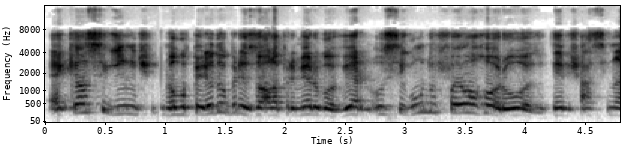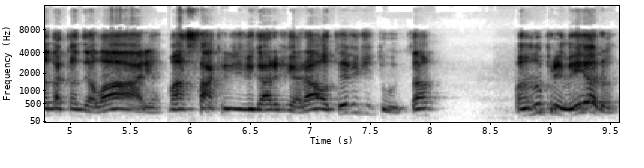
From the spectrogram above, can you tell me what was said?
é que é o seguinte: no período Brizola, primeiro governo, o segundo foi horroroso. Teve chacina da Candelária, massacre de vigário geral, teve de tudo, tá? Mas no primeiro,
